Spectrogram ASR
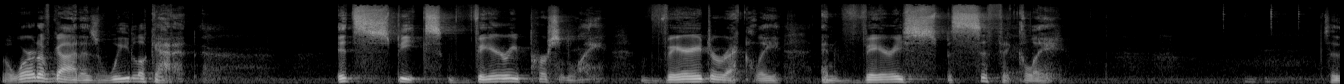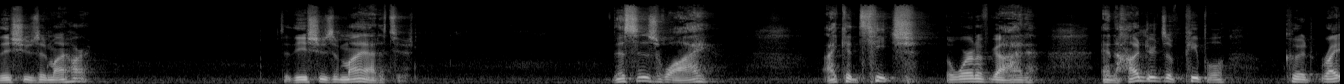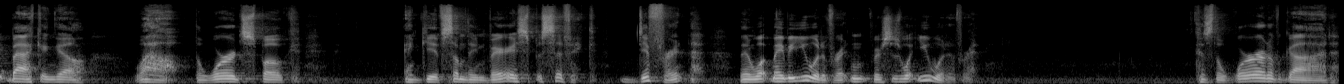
the Word of God, as we look at it, it speaks very personally, very directly and very specifically to the issues in my heart, to the issues of my attitude. This is why I could teach the Word of God, and hundreds of people could write back and go, Wow, the Word spoke, and give something very specific, different than what maybe you would have written versus what you would have written. Because the Word of God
